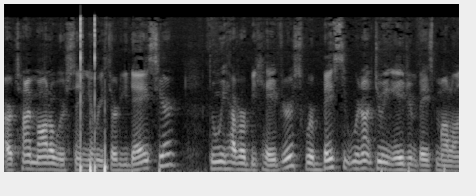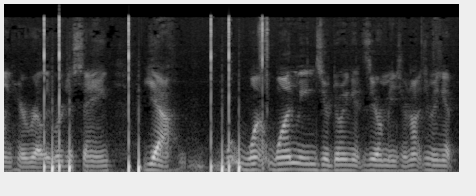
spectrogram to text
Our time model, we're saying every 30 days here. Then we have our behaviors. We're basically we're not doing agent-based modeling here really. We're just saying, yeah, one, one means you're doing it, zero means you're not doing it.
